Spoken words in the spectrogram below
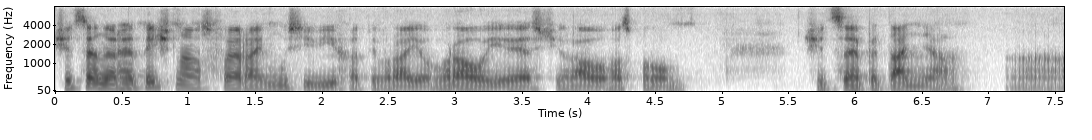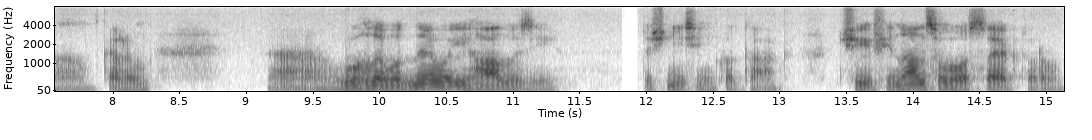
Чи це енергетична сфера і мусів їхати в РАО, в РАО ЄС чи РАО Газпром, чи це питання, скажімо, вуглеводневої галузі, точнісінько так, чи фінансового сектору,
